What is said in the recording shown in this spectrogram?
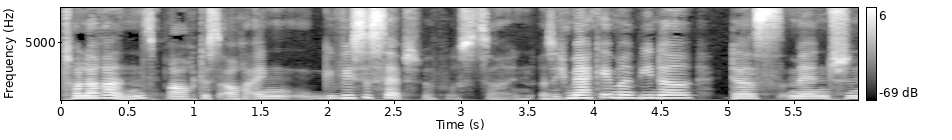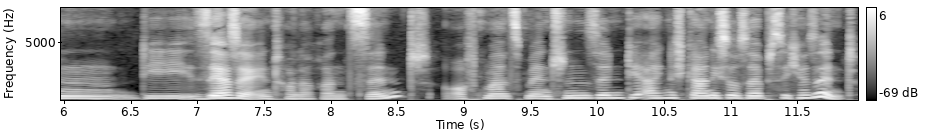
Toleranz braucht es auch ein gewisses Selbstbewusstsein. Also ich merke immer wieder, dass Menschen, die sehr, sehr intolerant sind, oftmals Menschen sind, die eigentlich gar nicht so selbstsicher sind.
